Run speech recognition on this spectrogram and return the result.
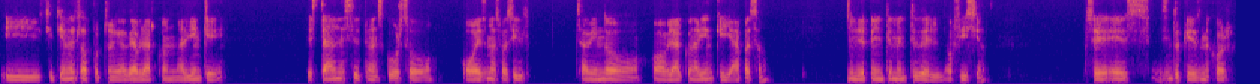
y si tienes la oportunidad de hablar con alguien que está en ese transcurso o, es más fácil sabiendo o hablar con alguien que ya pasó, independientemente del oficio, pues es, siento que es mejor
